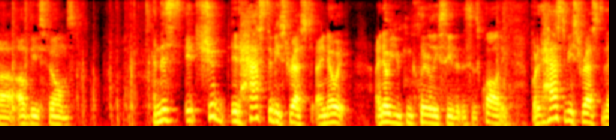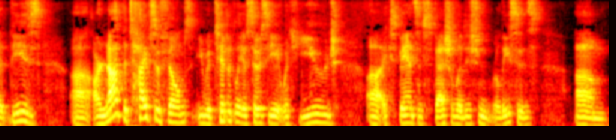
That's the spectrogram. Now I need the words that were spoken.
uh, of these films. And this, it should, it has to be stressed. I know it, I know you can clearly see that this is quality, but it has to be stressed that these uh, are not the types of films you would typically associate with huge, uh, expansive special edition releases. Um,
